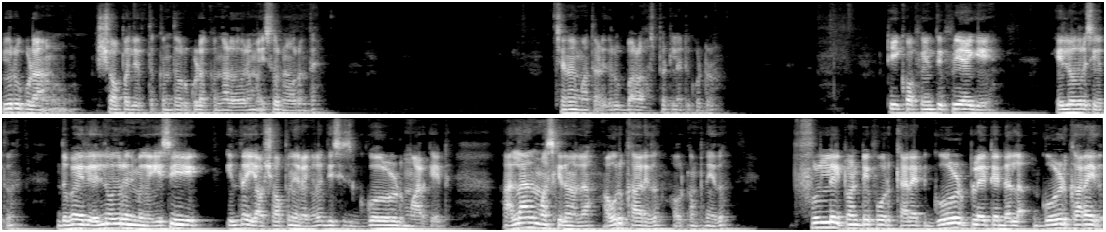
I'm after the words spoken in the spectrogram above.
ಇವರು ಕೂಡ ಶಾಪಲ್ಲಿ ಇರ್ತಕ್ಕಂಥವ್ರು ಕೂಡ ಕನ್ನಡದವರೇ, ಮೈಸೂರಿನವರಂತೆ. ಚೆನ್ನಾಗಿ ಮಾತಾಡಿದರು, ಭಾಳ ಹಾಸ್ಪಿಟಲಿಟಿ ಕೊಟ್ಟರು ಟೀ, ಕಾಫಿ ಅಂತ ಫ್ರೀಯಾಗಿ ಎಲ್ಲಿ ಹೋದರೂ ಸಿಗುತ್ತೆ? ದುಬೈಯಲ್ಲಿ ಎಲ್ಲಿ ಹೋದರೂ ನಿಮಗೆ ಎ ಸಿ ಇಲ್ಲದೆ ಯಾವ ಶಾಪನ್ನು ಇರೋಂಗಿಲ್ಲ. This is gold market Elon Musk ಇದಾನಲ್ಲ, ಅವರು ಕಾರ್ ಇದು, ಅವ್ರ ಕಂಪ್ನಿ ಇದು. Fully twenty four carat gold plated ಅಲ್ಲ ಗೋಲ್ಡ್ ಕಾರೇ ಇದು.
